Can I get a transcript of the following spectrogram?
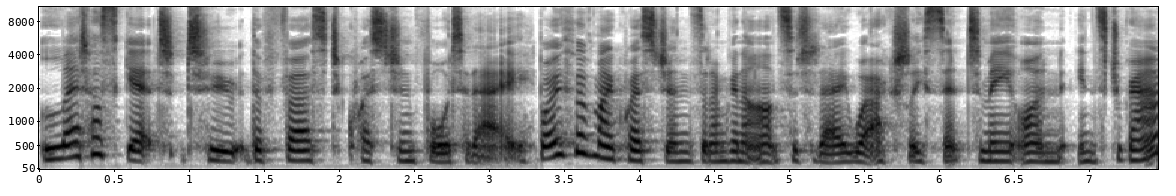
Let us get to the first question for today. Both of my questions that I'm going to answer today were actually sent to me on Instagram.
